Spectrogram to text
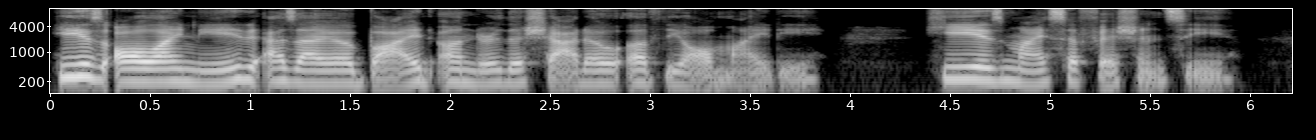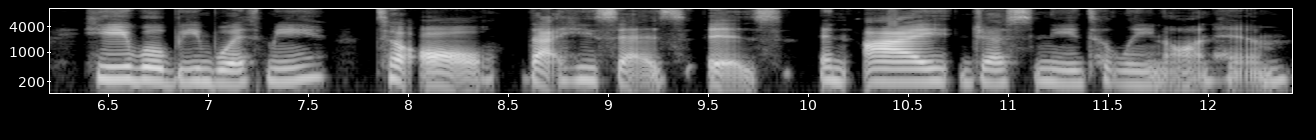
He is all I need as I abide under the shadow of the Almighty. He is my sufficiency. He will be with me to all that He says is, and I just need to lean on Him.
